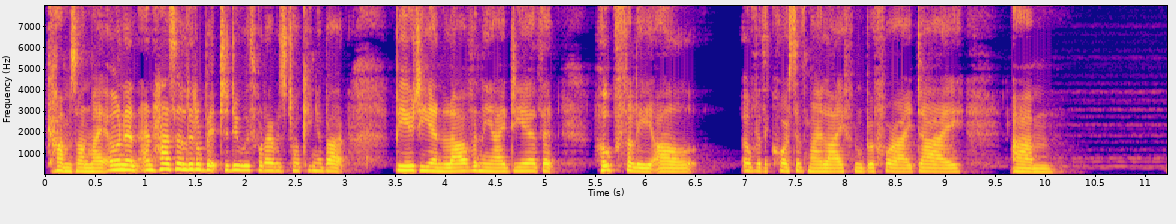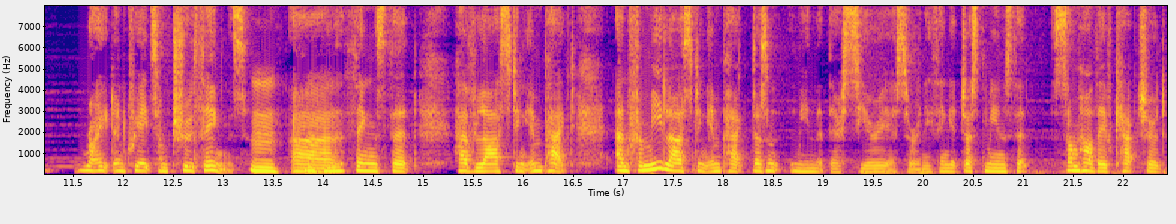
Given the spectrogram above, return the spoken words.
comes on my own and, and has a little bit to do with what I was talking about beauty and love and the idea that hopefully I'll, over the course of my life and before I die, um, write and create some true things, uh, things that have lasting impact. And for me, lasting impact doesn't mean that they're serious or anything. It just means that somehow they've captured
